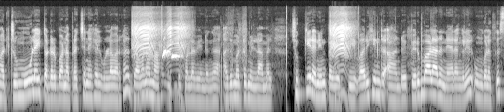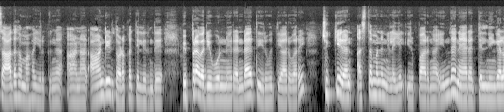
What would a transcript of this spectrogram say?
மற்றும் மூளை தொடர்பான பிரச்சனைகள் உள்ளவர்கள் கவனமாக இருந்து கொள்ள வேண்டுங்க. அது மட்டும் இல்லாமல் சுக்கிரனின் பயிற்சி வருகின்ற ஆண்டு பெரும்பாலான நேரங்களில் உங்களுக்கு சாதகமாக இருக்குங்க. ஆனால் ஆண்டின் தொடக்கத்திலிருந்து பிப்ரவரி ஒன்று ரெண்டாயிரத்தி இருபத்தி ஆறு வரை சுக்கிரன் அஸ்தமன நிலையில் இருப்பாருங்க. இந்த நேரத்தில் நீங்கள்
